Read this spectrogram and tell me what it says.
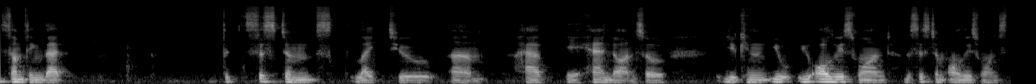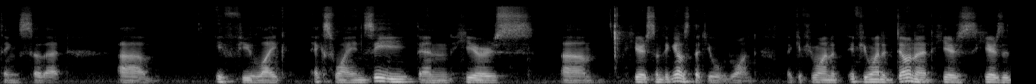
something that the systems like to um, have a hand on. So you can you you always want the system always wants things so that um, if you like X, Y, and Z, then here's um, here's something else that you would want. Like if you want to, if you want a donut, here's here's a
